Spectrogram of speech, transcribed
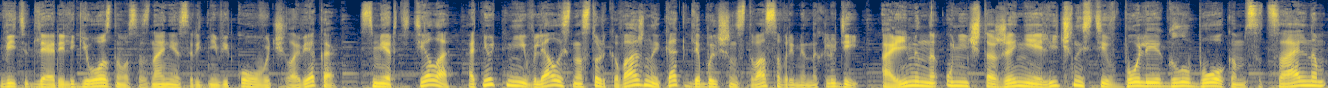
ведь для религиозного сознания средневекового человека смерть тела отнюдь не являлась настолько важной, как для большинства современных людей, а именно уничтожение личности в более глубоком социальном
